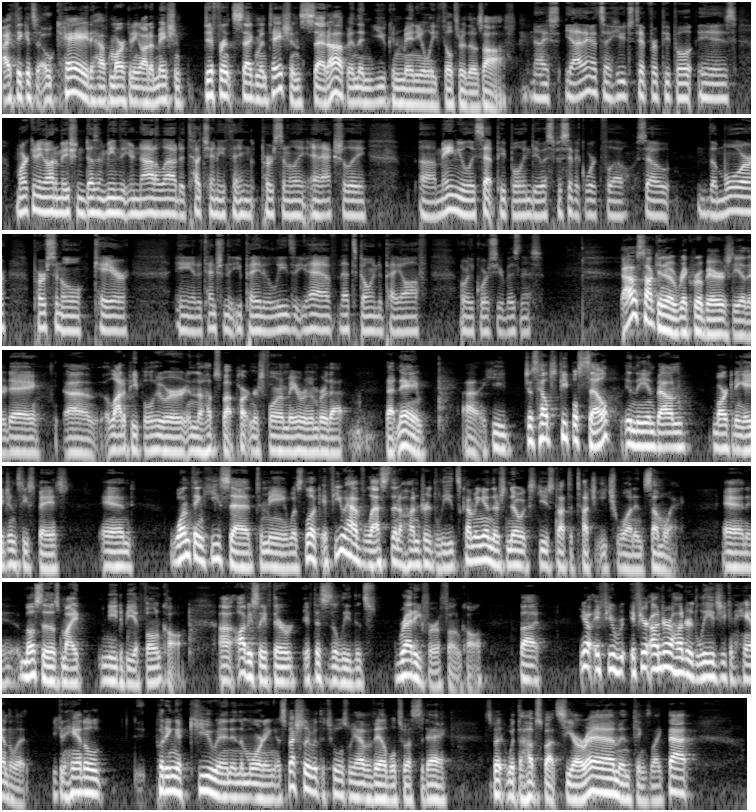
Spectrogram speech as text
I think it's okay to have marketing automation different segmentations set up and then you can manually filter those off. Nice. Yeah, I think that's a huge tip for people is marketing automation doesn't mean that you're not allowed to touch anything personally and actually uh, manually set people into a specific workflow. So the more personal care and attention that you pay to the leads that you have, that's going to pay off over the course of your business. I was talking to Rick Roberge the other day. Uh, a lot of people who are in the HubSpot Partners Forum may remember that that name. Uh, he just helps people sell in the inbound marketing agency space. And one thing he said to me was, "Look, if you have less than hundred leads coming in, there's no excuse not to touch each one in some way. And most of those might need to be a phone call. Uh, obviously, if they're if this is a lead that's ready for a phone call, but you know, if you if you're under 100 leads, you can handle it. You can handle putting a queue in in the morning, especially with the tools we have available to us today, with the HubSpot CRM and things like that.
